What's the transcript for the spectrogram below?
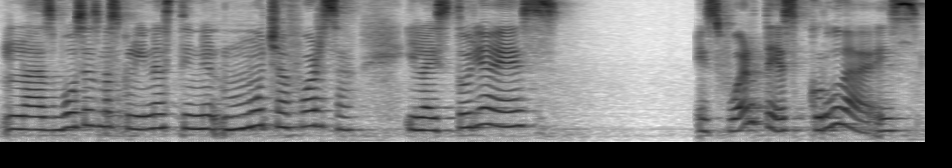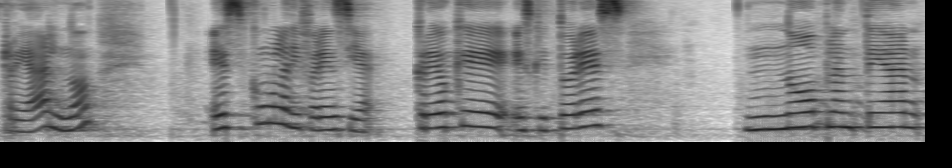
las voces masculinas tienen mucha fuerza y la historia es, es fuerte, es cruda, es real, ¿no? Es como la diferencia. Creo que escritores no plantean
